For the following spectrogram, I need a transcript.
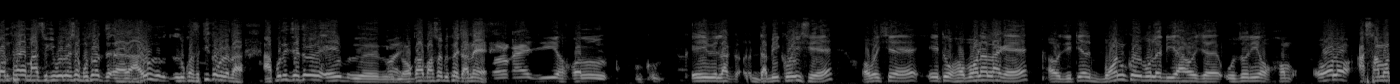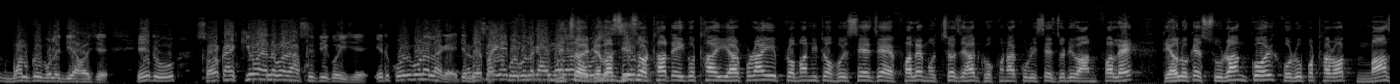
পন্থাৰে মাছ বিকিব লৈছে। মুঠত আৰু লোক আছে কি ক'ব দাদা? আপুনি যিহেতু এই এ, নগাঁও মাছৰ বিষয়ে জানে। চৰকাৰে যিসকল এইবিলাক দাবী কৰিছে অৱশ্যে এইটো হ'ব নালাগে। আৰু যেতিয়া বন্ধ কৰিবলৈ দিয়া হৈছে উজনি অসম অল আছামত বন্ধ কৰিবলৈ দিয়া হৈছে। এইটো চৰকাৰে কিয় এনেকুৱা ৰাজনীতি কৰিছে? এইটো কৰিব নালাগে। এতিয়া বেপাৰীয়ে কৰিব লাগে নিশ্চয় দেৱাশিষ অৰ্থাৎ এই কথা ইয়াৰ পৰাই প্ৰমাণিত হৈছে যে এফালে মৎস্য জেহাত ঘোষণা কৰিছে যদিও আনফালে তেওঁলোকে চোৰাংকৈ সৰু পথাৰত মাছ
